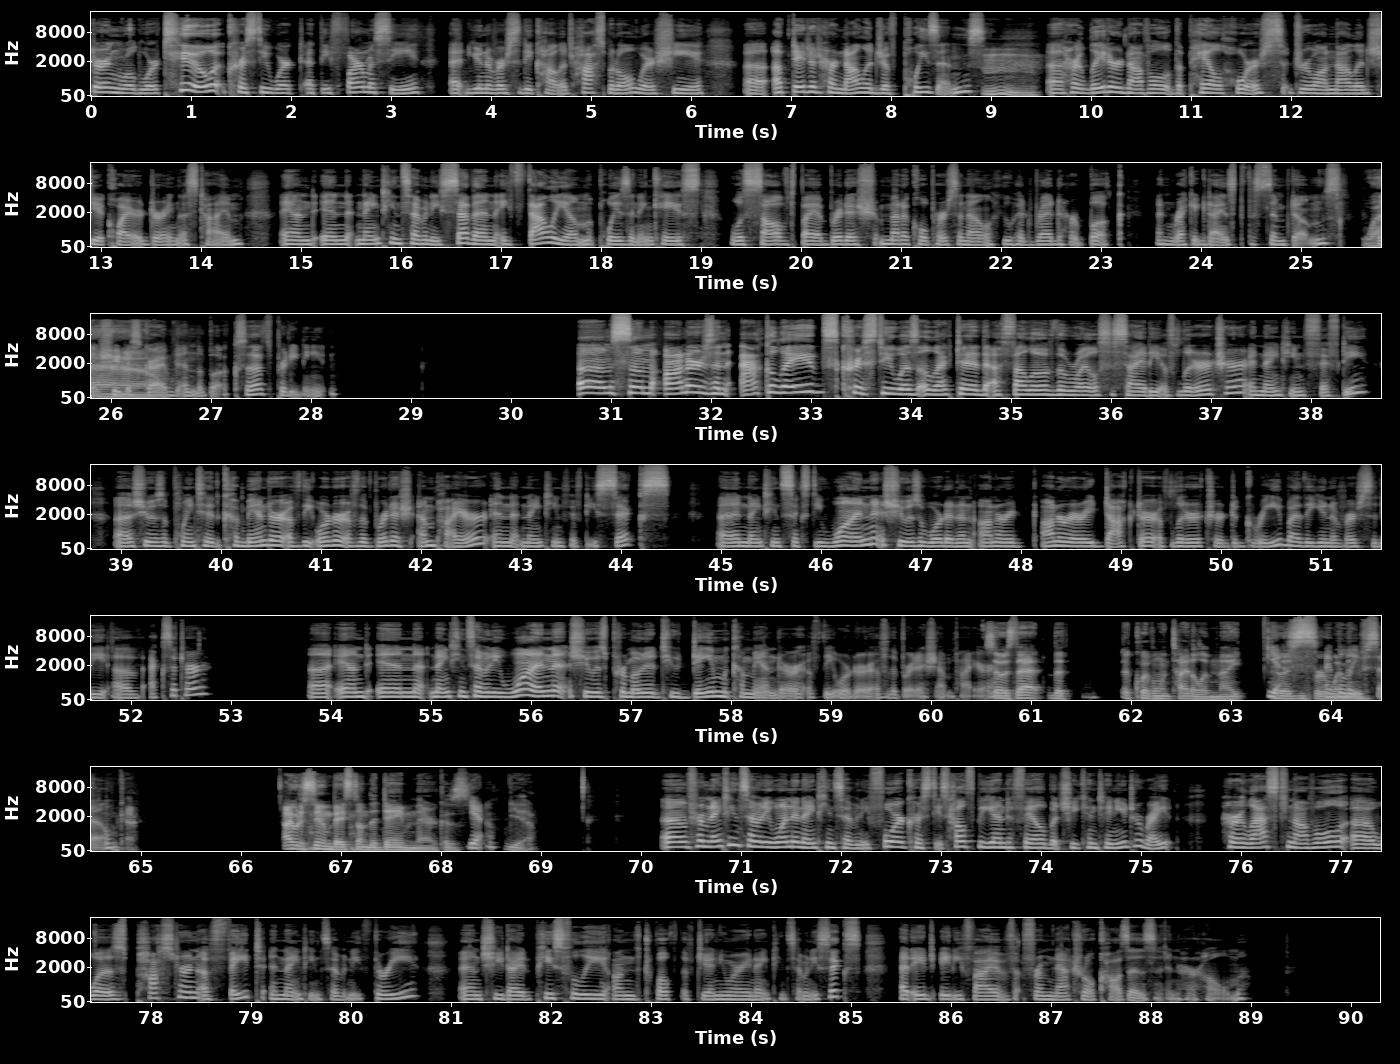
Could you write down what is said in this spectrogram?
During World War II, Christie worked at the pharmacy at University College Hospital, where she uh, updated her knowledge of poisons. Mm. Uh, her later novel, The Pale Horse, drew on knowledge she acquired during this time. And in 1977, a thallium poisoning case was solved by a British medical personnel who had read her book and recognized the symptoms that she described in the book. So that's pretty neat. Um, some honors and accolades. Christie was elected a Fellow of the Royal Society of Literature in 1950. Uh, she was appointed Commander of the Order of the British Empire in 1956. Uh, in 1961, she was awarded an honor- honorary Doctor of Literature degree by the University of Exeter. Uh, and in 1971, she was promoted to Dame Commander of the Order of the British Empire. So is that the equivalent title of knight? yes, I women? believe so. Okay. I would assume based on the dame there, because Yeah. yeah. Uh, from 1971 to 1974, Christie's health began to fail, but she continued to write. Her last novel uh, was Postern of Fate in 1973, and she died peacefully on the 12th of January 1976 at age 85 from natural causes in her home.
